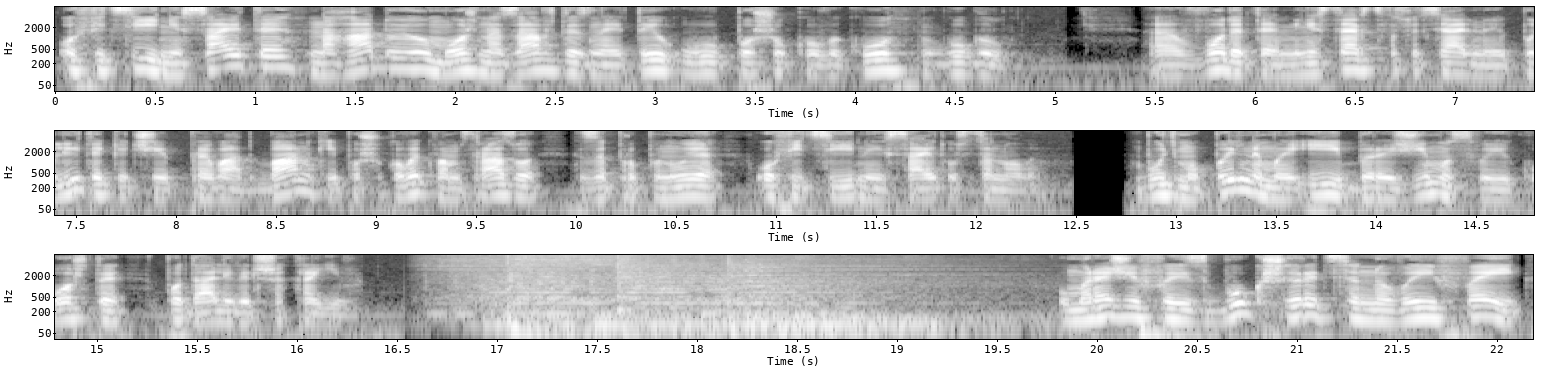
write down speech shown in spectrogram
Офіційні сайти, нагадую, можна завжди знайти у пошуковику Google. Е, вводите Міністерство соціальної політики чи Приватбанк, і пошуковик вам зразу запропонує офіційний сайт установи. Будьмо пильними і бережімо свої кошти подалі від шахраїв. У мережі Фейсбук шириться новий фейк.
